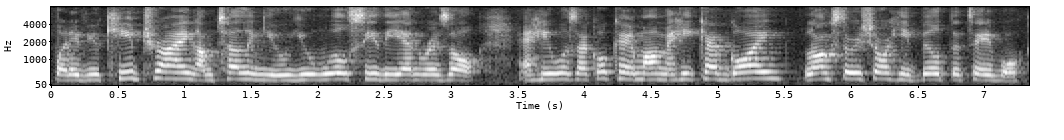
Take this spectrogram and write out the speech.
But if you keep trying, I'm telling you, you will see the end result. And he was like, okay, mom. And he kept going. Long story short, he built the table.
